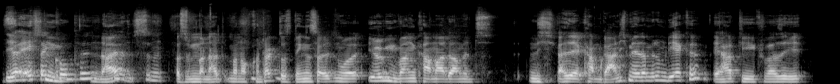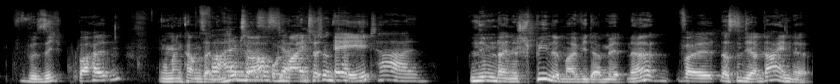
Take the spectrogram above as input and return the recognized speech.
Ist Ja, echt ein Kumpel? Nein, also man hat immer noch Kontakt. Das Ding ist halt nur, irgendwann kam er damit nicht, also er kam gar nicht mehr damit um die Ecke. Er hat die quasi für sich behalten. Und dann kam seine allem, Mutter und ja meinte, ey, Kapital. nimm deine Spiele mal wieder mit, ne? Weil das sind ja deine.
